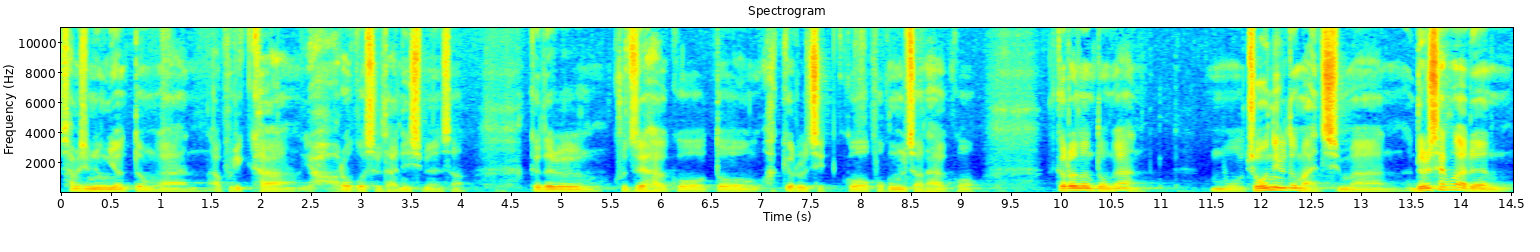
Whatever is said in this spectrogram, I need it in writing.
36년 동안 아프리카 여러 곳을 다니시면서 그들을 구제하고 또 학교를 짓고 복음을 전하고 그러는 동안 뭐 좋은 일도 많지만 늘 생활은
